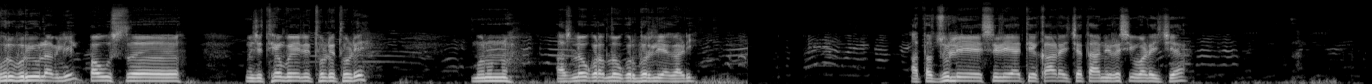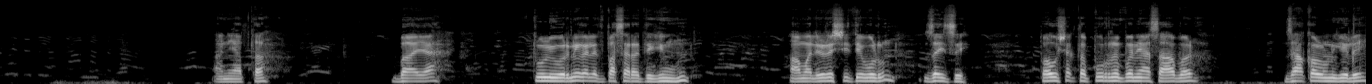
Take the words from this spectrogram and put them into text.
भुरभुर येऊ लागली. पाऊस म्हणजे थेंब यायले थोडे थोडे. म्हणून आज लवकरात लवकर भरली आहे गाडी. आता झुले शिळे आहे ते काढायच्यात आणि रशी वाढायच्या. आणि आता बाया टोळीवर निघाल्यात पसारा ते घेऊन. आम्हाला रशी ते जायचं आहे पाहू शकता पूर्णपणे असं आभाळ झाकाळून गेलंय.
